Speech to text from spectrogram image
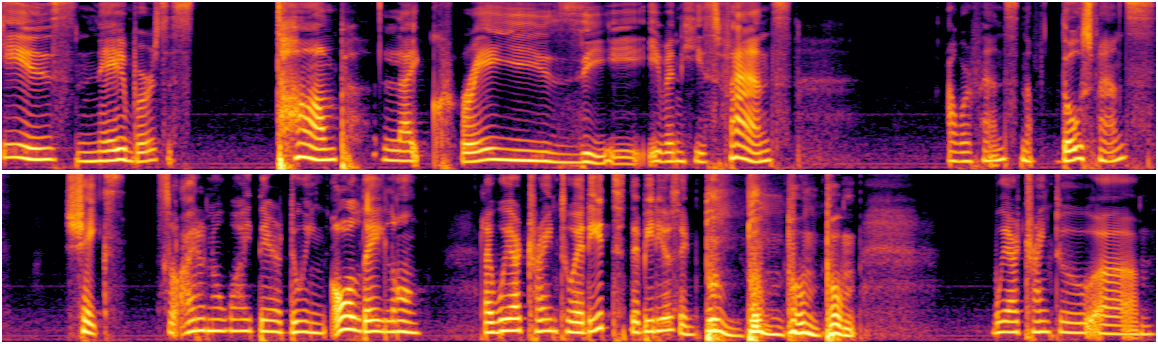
his neighbors stomp like crazy. Even his fans, our fans, no, those fans, shakes. So I don't know why they're doing all day long. Like we are trying to edit the videos and boom, boom, boom, boom. We are trying to um,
